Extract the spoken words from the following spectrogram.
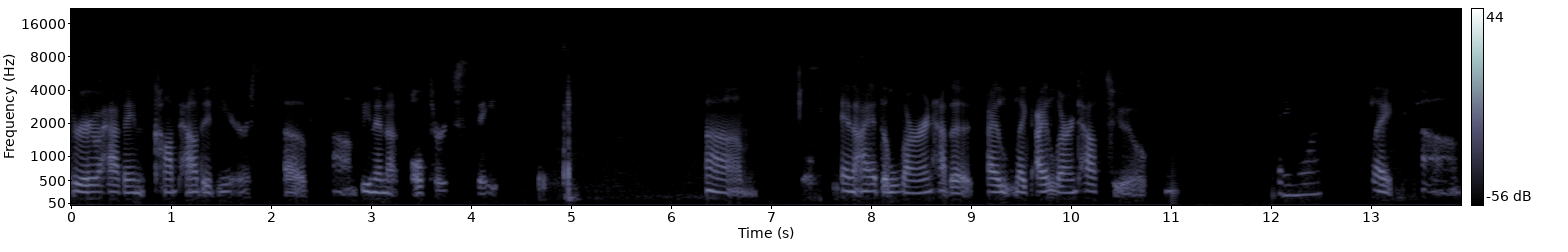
through having compounded years of um, being in an altered state, um, and I had to learn how to, I like, I learned how to anymore, like, um,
